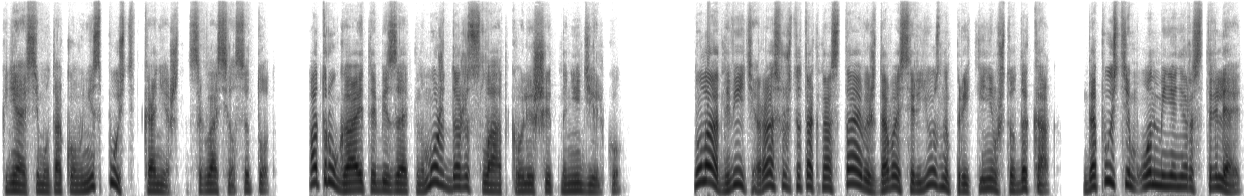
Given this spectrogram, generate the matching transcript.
Князь ему такого не спустит, конечно, согласился тот. Отругает обязательно, может даже сладкого лишит на недельку. Ну ладно, Витя, раз уж ты так настаиваешь, давай серьезно прикинем, что да как. Допустим, он меня не расстреляет.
